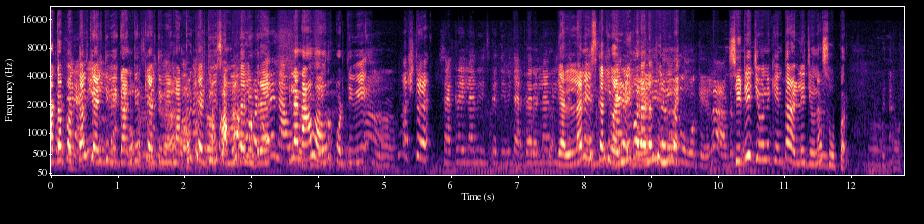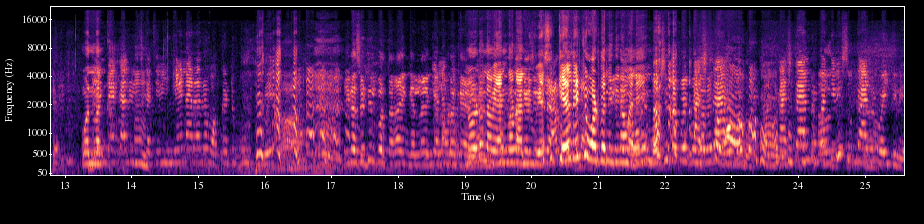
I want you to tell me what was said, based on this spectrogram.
ಅಕ್ಕಪಕ್ಕದಲ್ಲಿ ಕೇಳ್ತೀವಿ ಗಂಡಿರ್ ಕೇಳ್ತೀವಿ ಮಕ್ಕಳು ಕೇಳ್ತೀವಿ ಸಂಬಳದಲ್ಲಿದ್ರೆ. ಇಲ್ಲ ನಾವು ಅವ್ರು ಕೊಡ್ತೀವಿ. ಅಷ್ಟೇ. ಸಕ್ಕರೆ ಇಲ್ಲ ಇಸ್ಕೊತೀವಿ ತರಕಾರಿ ಇಲ್ಲ ಎಲ್ಲಾನು ಇಸ್ಕೊತೀವಿ ಹಳ್ಳಿಗಳೆಲ್ಲ ತಿನ್ನುವೆ ಸಿಟಿ ಜೀವನಕ್ಕಿಂತ ಹಳ್ಳಿ ಜೀವನ ಸೂಪರ್ ಓಕೆ. ಒಂದ್ ಕೂಡ್ತೀವಿ. ಈಗ ಸಿಟಿಲ್ ಬರ್ತಾರ? ಹಿಂಗೆಲ್ಲ ಹಿಂಗೆ ನೋಡಕ್ಕೆ ನೋಡು ನಾವ್ ಹೆಂಗೋ ನಾನು ನಿಮ್ಮ ಹೆಸರು ಕೇಳ್ದಿಕ್ಕೆ ಓಡ್ ಬಂದಿದ್ದೀನಿ ಮನೆ. ಕಷ್ಟ ಅಂದ್ರೂ ಬರ್ತೀವಿ ಸುಖ ಅಂದ್ರೂ ಹೋಯ್ತೀವಿ.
